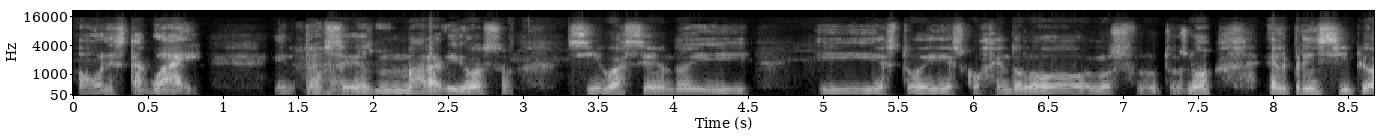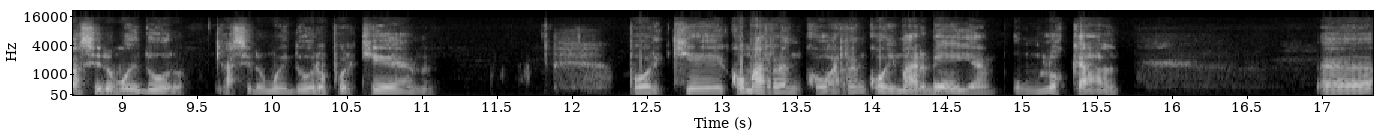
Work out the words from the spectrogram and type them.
ahora está guay. Entonces, maravilloso. Sigo haciendo y, y estoy escogiendo lo, los frutos, ¿no? El principio ha sido muy duro, ha sido muy duro porque, porque como arrancó, arrancó en Marbella, un local, uh,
